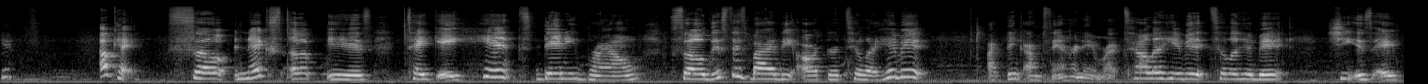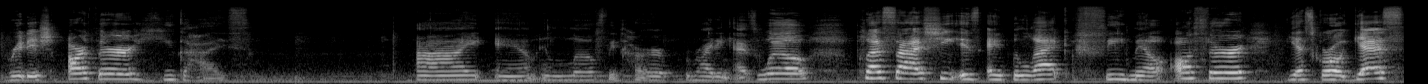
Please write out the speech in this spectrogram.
Yeah. Okay. So next up is Take a Hint, Dani Brown. So this is by the author Talia Hibbert. I think I'm saying her name right. Talia Hibbert, Talia Hibbert. She is a British author. You guys, I am in love with her writing as well. Plus size, she is a black female author. Yes, girl, yes.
